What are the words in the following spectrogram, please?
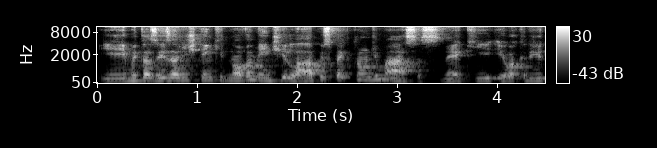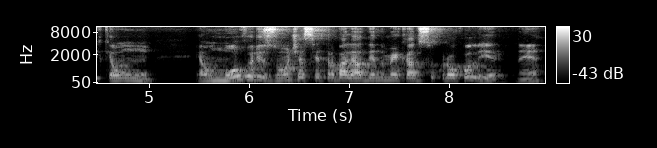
E muitas vezes a gente tem que novamente ir lá para o espectro de massas, né? Que eu acredito que é um, é um novo horizonte a ser trabalhado dentro do mercado sucroalcooleiro, né?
